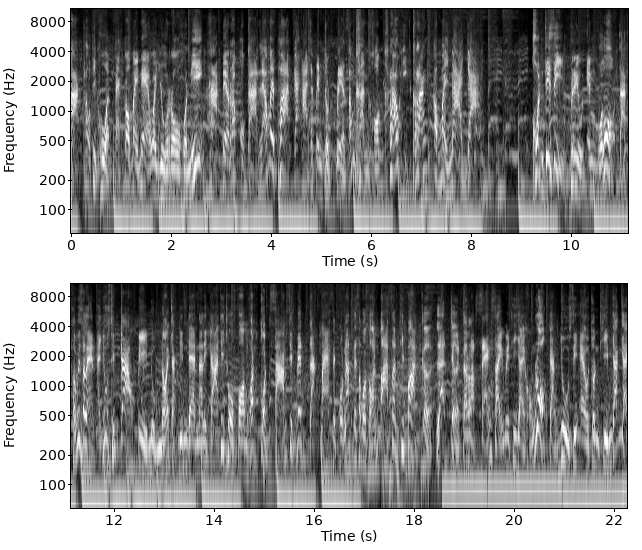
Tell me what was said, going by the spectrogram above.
มากเท่าที่ควร แต่ก็ไม่แน่ว่ายูโรคนนี้ หากได้รับโอกาสแล้วไม่พลาดก็อาจจะเป็นจุดเปลี่ยนสำคัญของเขาอีกครั้งก็ไม่น่ายาก คนที่ 4 บริวเอมโบโล จากสวิตเซอร์แลนด์อายุ 19 ปี หนุ่มน้อยจากดินแดนนาฬิกาที่โชว์ฟอร์มฮอตกด 30 เม็ดจาก80นัดในสโมสรบาเซิลที่บ้านเกิด และเจิดจรัสแสงใส่เวทีใหญ่ของโลกอย่าง UCL จนทีมยักษ์ใหญ่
